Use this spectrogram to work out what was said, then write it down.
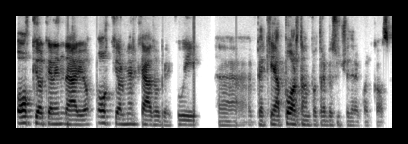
occhio al calendario, occhio al mercato, per cui eh, perché a Portland potrebbe succedere qualcosa.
